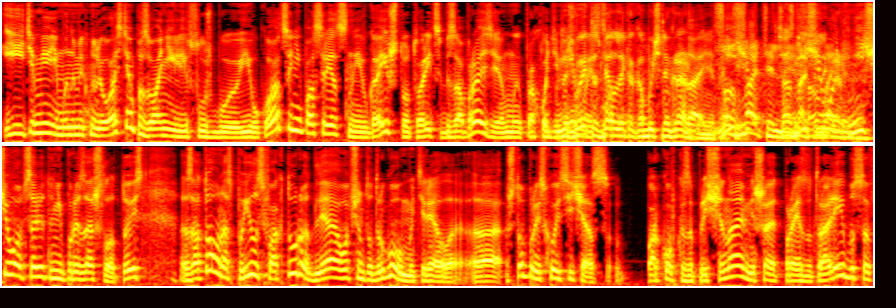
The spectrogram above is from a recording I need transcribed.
И тем не менее мы намекнули властям, позвонили в службу эвакуации непосредственно, и в ГАИ, что творится безобразие, мы проходим То есть вы это сделали как обычные граждане? Да, сознательно. Сознательно. Ничего, ничего абсолютно не произошло. То есть зато у нас появилась фактура для, в общем-то, другого материала. А что происходит сейчас? Парковка запрещена, мешают проезду троллейбусов,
